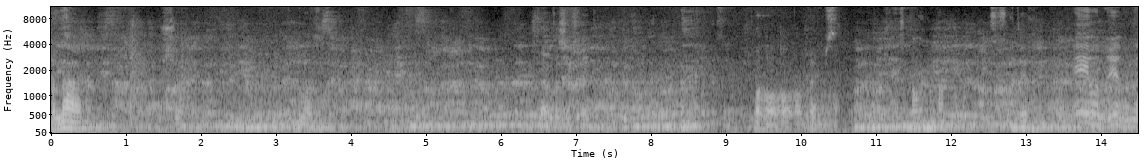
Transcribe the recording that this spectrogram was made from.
خلاها لا تشك فين وهو هو هو إبراهيم صرت ايوا غير هو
